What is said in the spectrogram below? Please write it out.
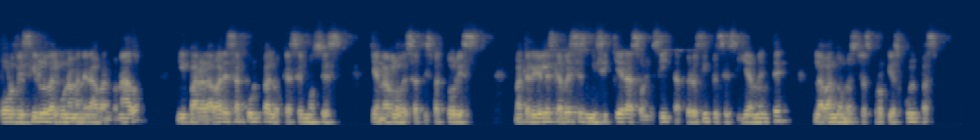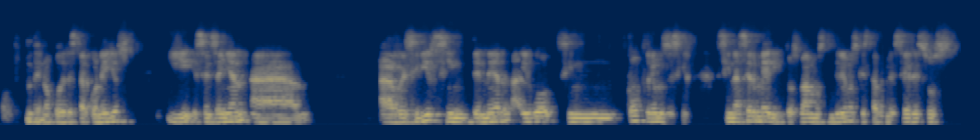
por decirlo de alguna manera, abandonado. Y para lavar esa culpa lo que hacemos es llenarlo de satisfactores materiales que a veces ni siquiera solicita, pero simple y sencillamente lavando nuestras propias culpas de no poder estar con ellos y se enseñan a, a recibir sin tener algo, sin, ¿cómo podríamos decir? Sin hacer méritos, vamos, tendríamos que establecer esos.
